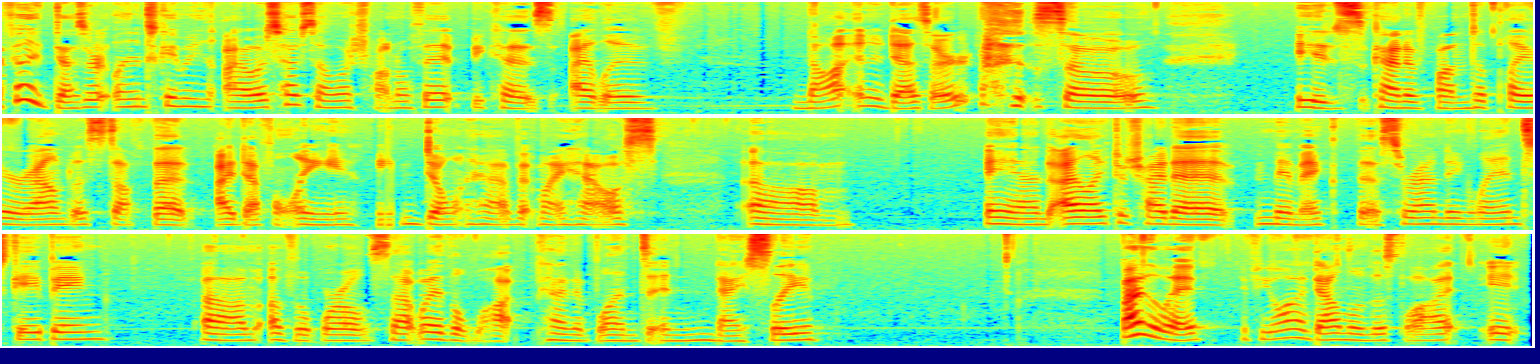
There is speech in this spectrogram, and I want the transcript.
I feel like desert landscaping. I always have so much fun with it because I live not in a desert, so it's kind of fun to play around with stuff that I definitely don't have at my house. Um, and I like to try to mimic the surrounding landscaping um, of the world, so that way the lot kind of blends in nicely. By the way, if you want to download this lot, it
